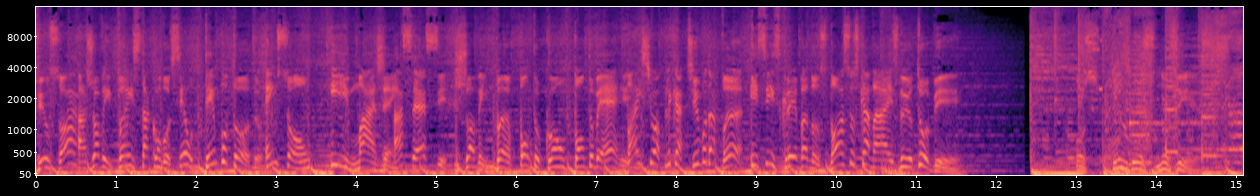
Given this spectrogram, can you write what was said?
Viu só? A Jovem Pan está com você o tempo todo, em som e imagem. Acesse jovempan.com.br, baixe o aplicativo da Pan e se inscreva nos nossos canais no YouTube. Os pingos nos is.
